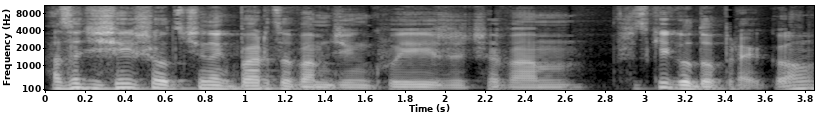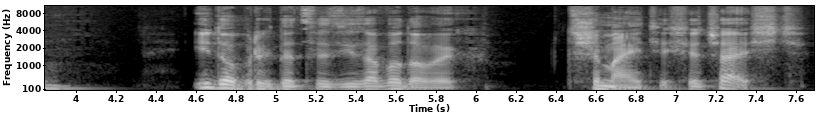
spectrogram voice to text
A za dzisiejszy odcinek bardzo Wam dziękuję i życzę Wam wszystkiego dobrego i dobrych decyzji zawodowych. Trzymajcie się, cześć!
